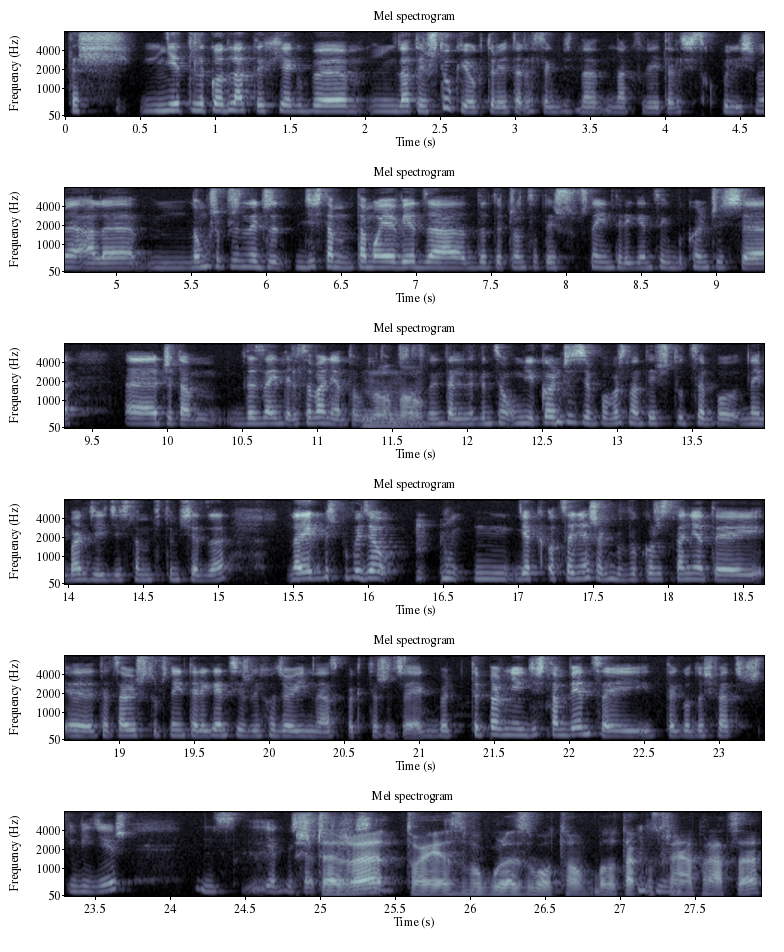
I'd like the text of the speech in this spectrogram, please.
też nie tylko dla tych jakby, m, dla tej sztuki, o której teraz jakby, na, na której teraz się skupiliśmy, ale mm, no muszę przyznać, że gdzieś tam ta moja wiedza dotycząca tej sztucznej inteligencji jakby kończy się, e, czy tam zainteresowania tą, No, tą no. sztuczną inteligencją u mnie kończy się po prostu na tej sztuce, bo najbardziej gdzieś tam w tym siedzę. No jakbyś powiedział, jak oceniasz jakby wykorzystanie tej, e, tej całej sztucznej inteligencji, jeżeli chodzi o inne aspekty życia? Jakby ty pewnie gdzieś tam więcej tego doświadczysz i widzisz, więc jakbyś Szczerze, to jest w ogóle złoto, bo to tak Mhm. usprawnia pracę.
